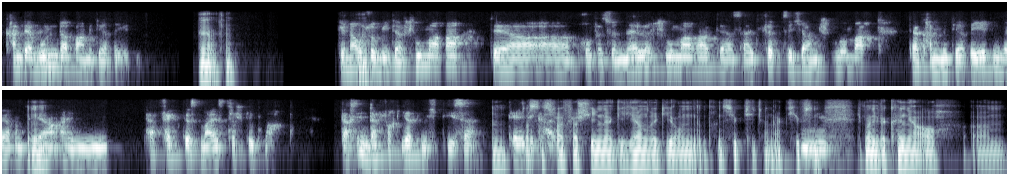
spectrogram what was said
kann der wunderbar mit dir reden. Ja, klar. Genauso wie der Schuhmacher, der äh, professionelle Schuhmacher, der seit 40 Jahren Schuhe macht, der kann mit dir reden, während ja. er ein perfektes Meisterstück macht. Das interferiert nicht diese Tätigkeit. Das sind zwei verschiedene Gehirnregionen im Prinzip, die dann aktiv sind. Mhm. Ich meine, wir können ja auch ähm,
